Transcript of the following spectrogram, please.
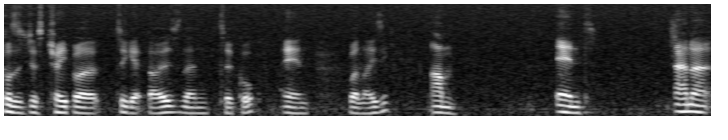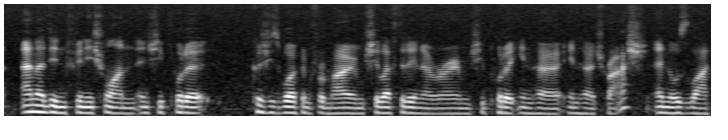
because it's just cheaper to get those than to cook, and we're lazy. Um, and Anna Anna didn't finish one, and she put it because she's working from home. She left it in her room. She put it in her in her trash, and there was like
